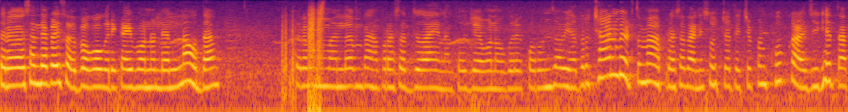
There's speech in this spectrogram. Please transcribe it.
तर संध्याकाळी स्वयंपाक वगैरे काही बनवलेला नव्हता. तर मग म्हणलं महाप्रसाद जो आहे ना तो जेवण वगैरे करून जाऊया. तर छान भेटतो महाप्रसाद आणि स्वच्छतेची पण खूप काळजी घेतात.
